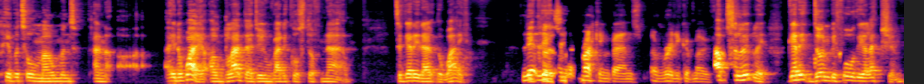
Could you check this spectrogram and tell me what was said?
pivotal moment. And uh, in a way, I'm glad they're doing radical stuff now to get it out the way. Because, Lifting the fracking ban's a really good move. Absolutely. Get it done before the election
